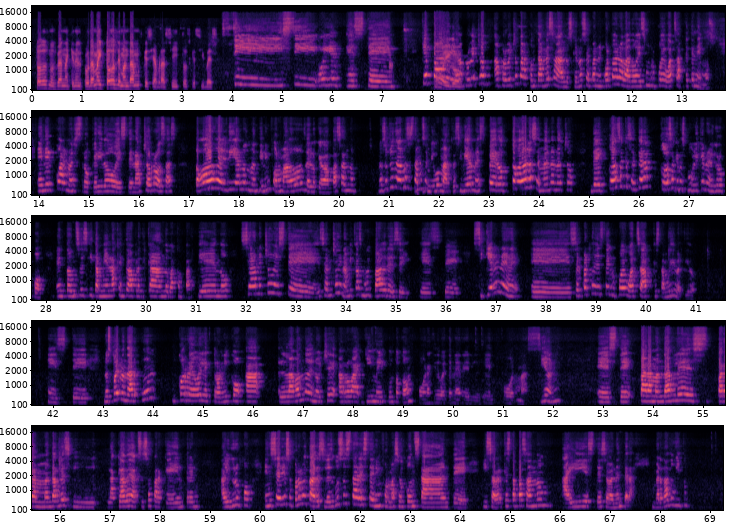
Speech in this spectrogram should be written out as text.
todos nos vean aquí en el programa y todos le mandamos que si abracitos, que si besos. Sí, sí, oye, este, qué padre, aprovecho, aprovecho para contarles a los que no sepan, el cuarto de lavado es un grupo de WhatsApp que tenemos en el cual nuestro querido este, Nacho Rosas todo el día nos mantiene informados de lo que va pasando. Nosotros nada más estamos en vivo martes y viernes, pero toda la semana, Nacho, de cosa que se entera, cosa que nos publica en el grupo. Entonces, y también la gente va platicando, va compartiendo. Se han hecho, este, se han hecho dinámicas muy padres. Este, si quieren eh, eh, ser parte de este grupo de WhatsApp, que está muy divertido, este, nos pueden mandar un correo electrónico a lavando de noche arroba gmail.com, por aquí debo tener la información, este, para mandarles, para mandarles la clave de acceso para que entren al grupo. En serio, se pone muy padre. Si les gusta estar este, en información constante y saber qué está pasando, ahí este, se van a enterar. ¿Verdad, Huguito?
